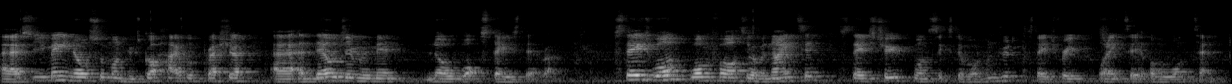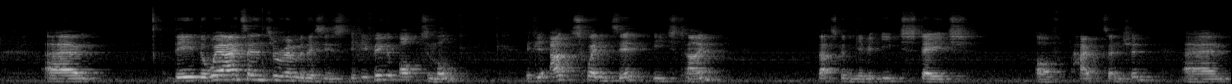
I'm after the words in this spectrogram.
Uh, so you may know someone who's got high blood pressure, uh, and they'll generally know what stage they're at. Stage 1, 140 over 90. Stage 2, 160 over 100. Stage 3, 180 over 110. Um, the, the way I tend to remember this is, if you think of optimal, if you add 20 each time, that's going to give you each stage of hypertension um,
